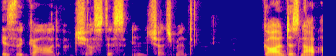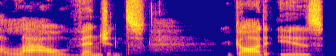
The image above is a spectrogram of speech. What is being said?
is the God of justice and judgment, God does not allow vengeance. God is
